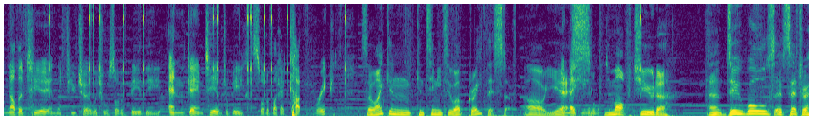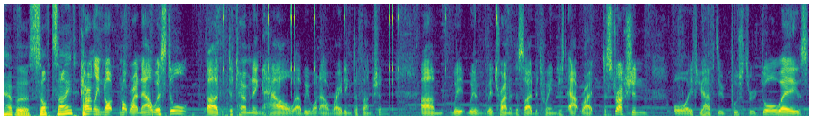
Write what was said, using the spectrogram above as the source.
another tier in the future, which will sort of be the end game tier, which will be sort of like a cut brick. So I can continue to upgrade this stuff. Oh yes, making it mock Tudor. Uh, do walls etc. have a soft side? Currently, not not right now. We're still uh, determining how uh, we want our raiding to function. Um, we, we're, we're trying to decide between just outright destruction or if you have to push through doorways.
